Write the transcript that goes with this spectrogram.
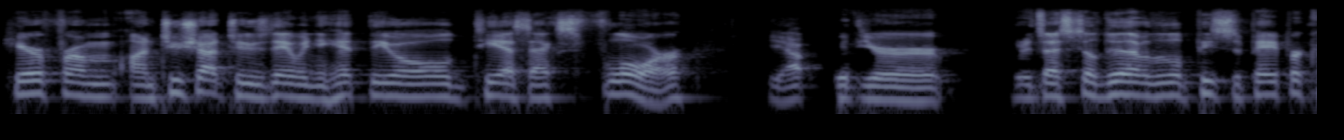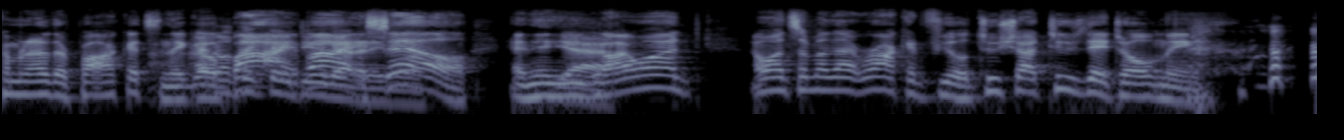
here from on Two Shot Tuesday when you hit the old TSX floor Yep. with your. Does I still do that with a little piece of paper coming out of their pockets and they go buy, they do buy, sell, and then you Yeah. go, I want, I want some of that rocket fuel. Two Shot Tuesday told me.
